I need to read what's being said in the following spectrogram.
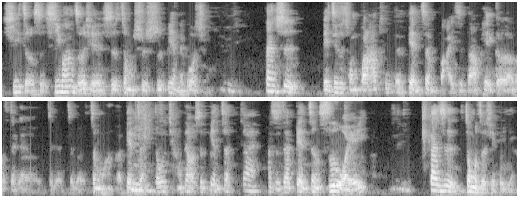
西哲是西方哲学是重视思辨的过程，但是也就是从柏拉图的辩证法一直到黑格尔这个这个这个正网和辩证，都强调是辩证，对，他只是在辩证思维，但是中国哲学不一样，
